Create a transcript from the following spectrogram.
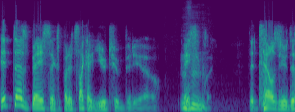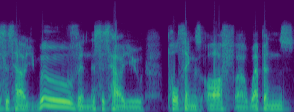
it does basics, but it's like a YouTube video mm-hmm. basically. Mm-hmm. That tells you this is how you move and this is how you pull things off uh, weapons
